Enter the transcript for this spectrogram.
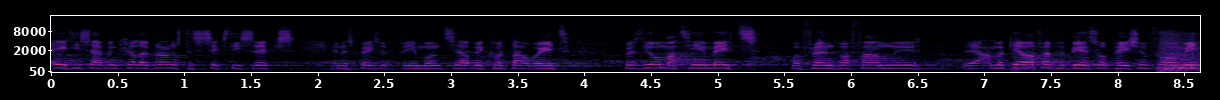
87 kilograms to 66 in the space of three months. He helped me cut that weight. Basically, all my teammates, my friends, my family, I'm a girlfriend for being so patient for me.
